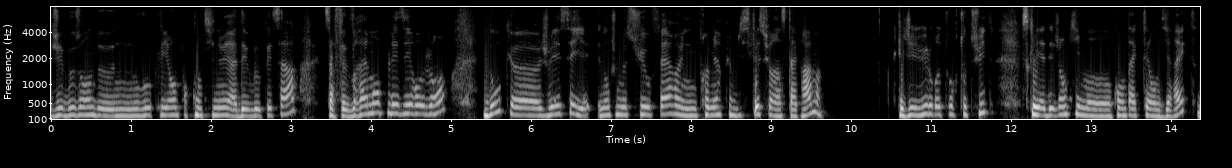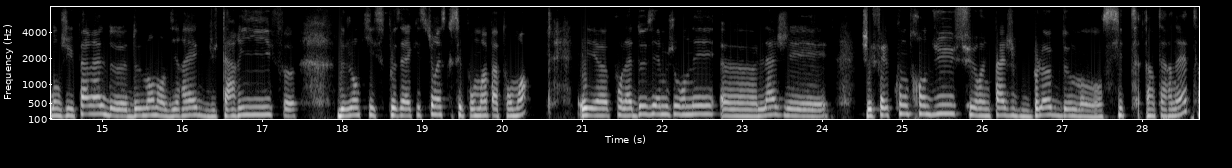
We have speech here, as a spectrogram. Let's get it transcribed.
j'ai besoin de nouveaux clients pour continuer à développer ça. Ça fait vraiment plaisir aux gens. Donc, euh, je vais essayer. Et donc, je me suis offert une première publicité sur Instagram. J'ai vu le retour tout de suite, parce qu'il y a des gens qui m'ont contacté en direct. Donc j'ai eu pas mal de demandes en direct, du tarif, euh, de gens qui se posaient la question est-ce que c'est pour moi, pas pour moi? Et euh, pour la deuxième journée, euh, là, j'ai fait le compte rendu sur une page blog de mon site internet,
